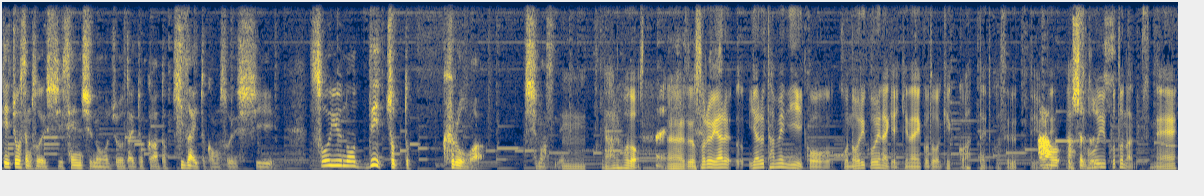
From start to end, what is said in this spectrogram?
程調整もそうですし、選手の状態とか、あと機材とかもそうですし、そういうのでちょっと苦労はしますね。うん。なるほど、はい。うん、それをやるやるためにこうこう乗り越えなきゃいけないことが結構あったりとかするっていう、ね、あそういうことなんですね。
